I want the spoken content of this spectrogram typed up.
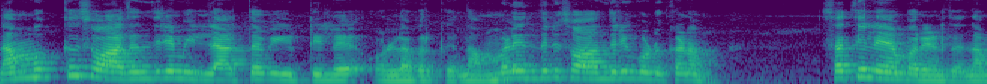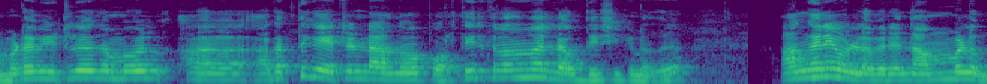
നമുക്ക് സ്വാതന്ത്ര്യമില്ലാത്ത വീട്ടിൽ ഉള്ളവർക്ക് നമ്മൾ എന്തിനു സ്വാതന്ത്ര്യം കൊടുക്കണം? സത്യമല്ലേ ഞാൻ പറയണത്? നമ്മുടെ വീട്ടിൽ നമ്മൾ അകത്ത് കയറ്റണ്ടാന്നോ പുറത്തിരുത്തണമെന്നല്ല ഉദ്ദേശിക്കുന്നത് അങ്ങനെയുള്ളവരെ നമ്മളും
